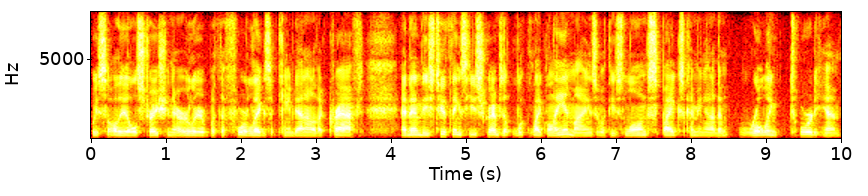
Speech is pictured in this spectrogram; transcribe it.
We saw the illustration there earlier with the four legs that came down out of the craft. And then these two things he describes that look like landmines with these long spikes coming out of them rolling toward him.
